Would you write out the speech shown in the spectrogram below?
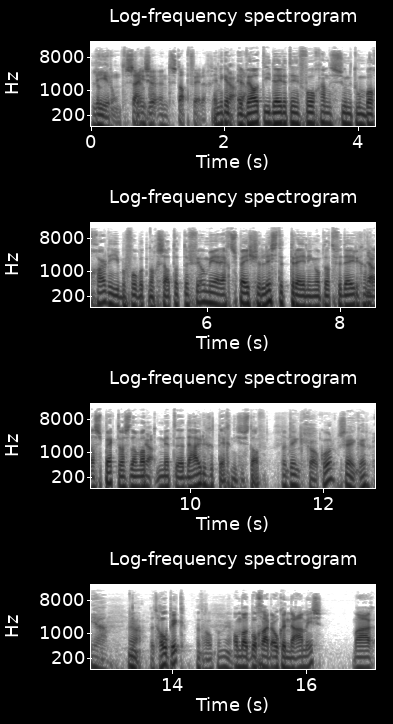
lerend. Zijn zeg ze een stap verder. En ik heb, Ja. wel het idee dat in het voorgaande seizoenen toen Bogarde hier bijvoorbeeld nog zat, dat er veel meer echt specialistentraining op dat verdedigende Ja. aspect was dan wat Ja. met eh, de huidige technische staf. Dat denk ik ook hoor, zeker. Ja, Ja, dat hoop ik. dat hopen we. Ja. Omdat Bogaert ook een naam is. Maar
